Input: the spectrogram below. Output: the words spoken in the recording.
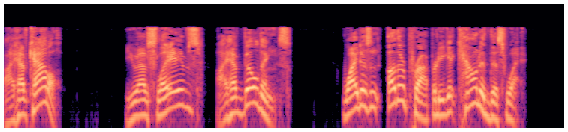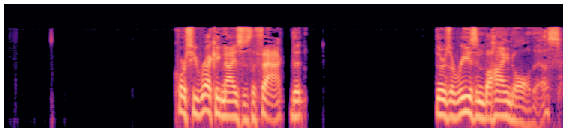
I have cattle. You have slaves. I have buildings. Why doesn't other property get counted this way? Of course, he recognizes the fact that there's a reason behind all this.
